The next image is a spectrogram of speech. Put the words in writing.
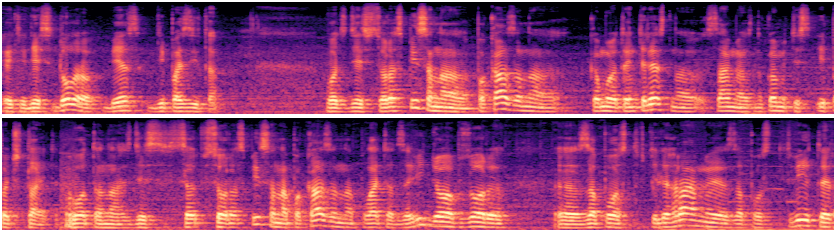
эти 10 долларов без депозита. Вот здесь все расписано, показано, Кому это интересно, сами ознакомитесь и почитайте. Вот она, здесь все расписано, показано, платят за видеообзоры, э, за пост в Телеграме, за пост в Твиттер,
